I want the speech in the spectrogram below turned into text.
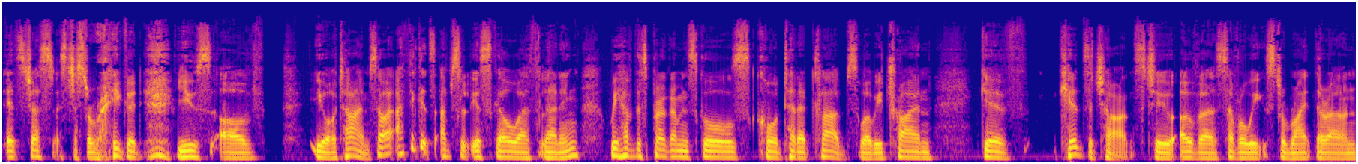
it's just it's just a really good use of your time. So I think it's absolutely a skill worth learning. We have this program in schools called TED Ed Clubs where we try and give kids a chance to over several weeks to write their own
